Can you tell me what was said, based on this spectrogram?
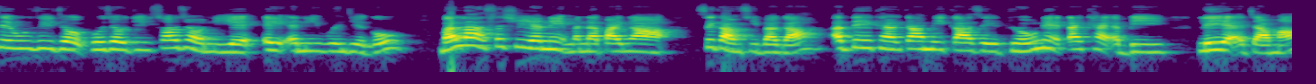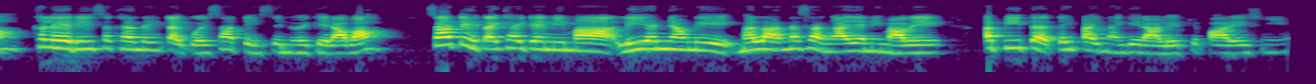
စစ်ဦးစီးချုပ်ဗိုလ်ချုပ်ကြီးစောကျော်နီရဲ့အိမ်အနီးဝန်းကျင်ကိုမလ18ရက်နေ့မနက်ပိုင်းကစစ်ကောင်စီဘက်ကအသေးခံကာမီကာစီဒရုန်းနဲ့တိုက်ခိုက်အပြီး၄ရက်အကြာမှာခလဲဒီစခန်းသိမ်းတိုက်ပွဲစတင်ဆင်နွှဲခဲ့တာပါစတင်တိုက်ခိုက်တဲ့နေ့မှာ၄ရက်မြောက်နေ့မလ25ရက်နေ့မှာပဲအပိသက်သိမ်းပိုက်နိုင်ခဲ့တာလည်းဖြစ်ပါတယ်ရှင်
